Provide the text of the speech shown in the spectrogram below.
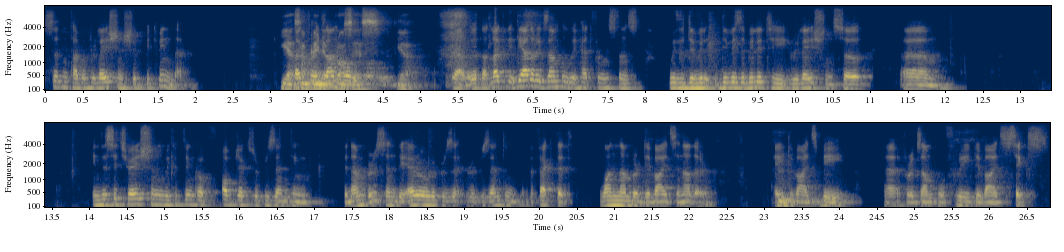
certain type of relationship between them. Yeah, like some kind example, of process. Yeah. Yeah, like the, the, other example we had, for instance, with the div divisibility relation. So um, in this situation, we could think of objects representing the numbers and the arrow represent, representing the fact that one number divides another. A mm. divides B. Uh, for example, 3 divides 6.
